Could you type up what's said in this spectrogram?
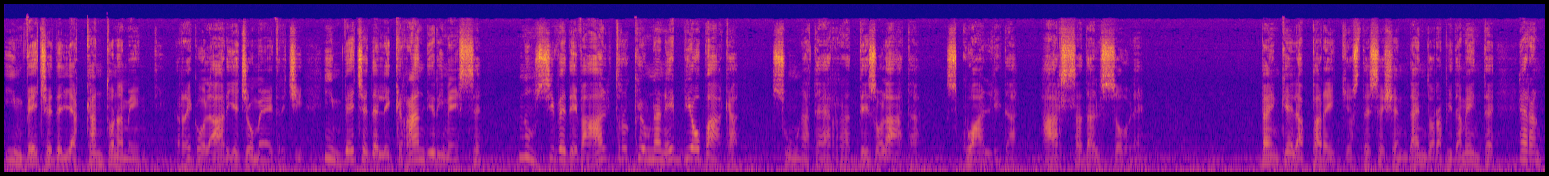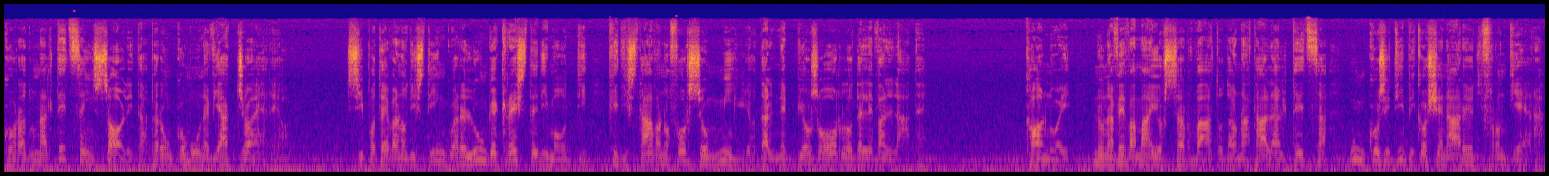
Invece degli accantonamenti, regolari e geometrici, invece delle grandi rimesse, non si vedeva altro che una nebbia opaca su una terra desolata, squallida, arsa dal sole. Benché l'apparecchio stesse scendendo rapidamente, era ancora ad un'altezza insolita per un comune viaggio aereo. Si potevano distinguere lunghe creste di monti che distavano forse un miglio dal nebbioso orlo delle vallate. Conway non aveva mai osservato da una tale altezza un così tipico scenario di frontiera,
